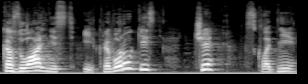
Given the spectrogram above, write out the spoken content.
казуальність і криворукість чи складні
